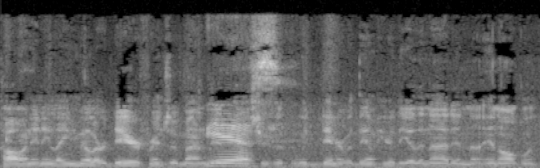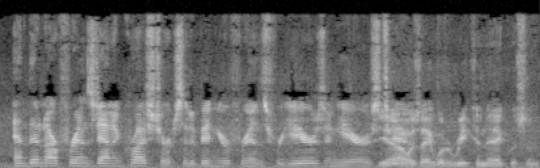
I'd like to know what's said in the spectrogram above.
Colin and Elaine Miller, dear friends of mine, we had Yes. pastors with, with dinner with them here the other night in uh, in Auckland. and then our friends down in Christchurch that have been your friends for years and years Yeah, too. I was able to reconnect with some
